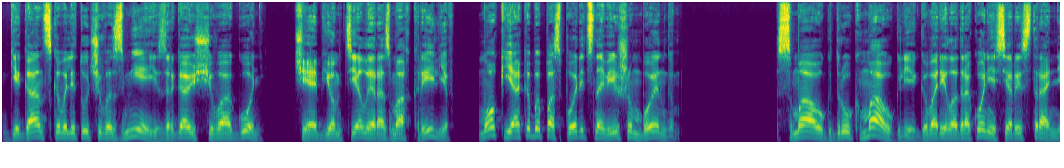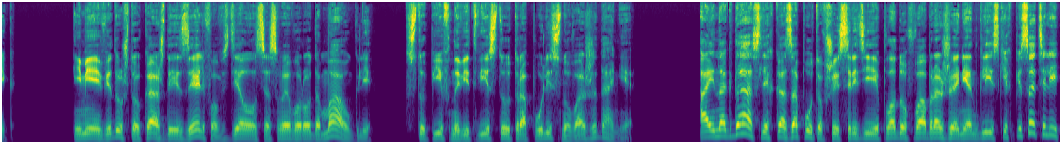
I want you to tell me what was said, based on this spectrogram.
гигантского летучего змея, изрыгающего огонь, чей объем тела и размах крыльев мог якобы поспорить с новейшим Боингом. «Смауг, друг Маугли», — говорил о драконе серый странник, имея в виду, что каждый из эльфов сделался своего рода Маугли, вступив на ветвистую тропу лесного ожидания. А иногда, слегка запутавшись среди плодов воображения английских писателей,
